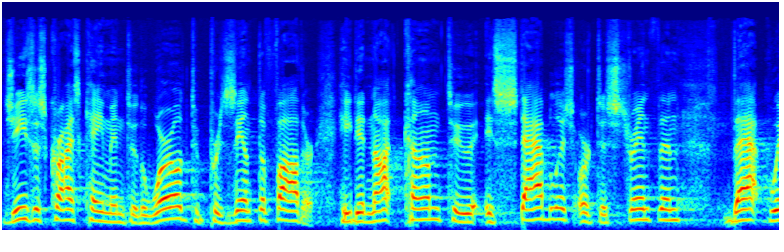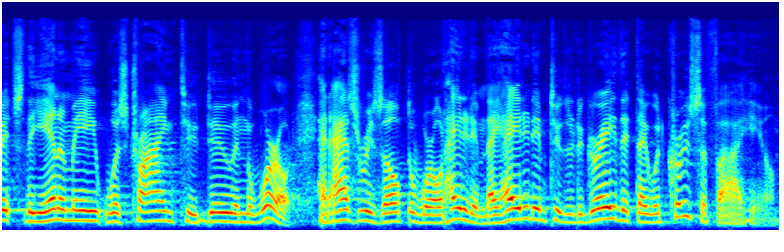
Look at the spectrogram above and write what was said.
Jesus Christ came into the world to present the Father. He did not come to establish or to strengthen that which the enemy was trying to do in the world. And as a result, the world hated him. They hated him to the degree that they would crucify him.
